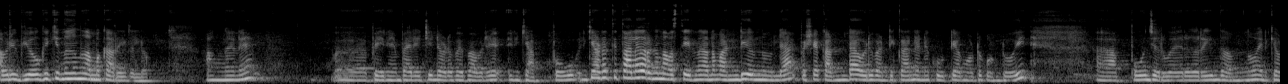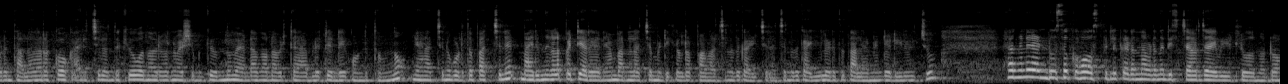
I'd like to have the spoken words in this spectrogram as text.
അവർ ഉപയോഗിക്കുന്നതെന്ന് നമുക്കറിയില്ലല്ലോ. അങ്ങനെ പെയിൻ ആൻഡ് പാലിയേറ്റീന്റെ അവിടെ പോയപ്പോൾ അവർ എനിക്ക് അപ്പവും എനിക്ക് അവിടെ തല ഇറങ്ങുന്ന അവസ്ഥയായിരുന്നു. കാരണം വണ്ടിയൊന്നുമില്ല. പക്ഷേ കണ്ട ഒരു വണ്ടിക്കാരൻ എന്നെ കൂട്ടി അങ്ങോട്ട് കൊണ്ടുപോയി. അപ്പവും ചെറുപയർ കറിയും തന്നു. എനിക്ക് അവിടെ തലകറക്കോ കരച്ചിലോ എന്തൊക്കെയോ വന്ന് അവർ പറഞ്ഞ് വിഷമിക്കുക ഒന്നും വേണ്ടെന്ന് പറഞ്ഞാൽ അവർ ടാബ്ലറ്റ് എന്റെ കൊണ്ട് തന്നു. ഞാൻ അച്ഛന് കൊടുത്തപ്പോൾ അച്ഛന് മരുന്നുകളെ പറ്റി അറിയാം. ഞാൻ പറഞ്ഞില്ല അച്ഛൻ മെഡിക്കൽ റപ്പാണ് അച്ഛനത് കഴിച്ചില്ല. അച്ഛനത് കയ്യിലെടുത്ത് തലേണന്റെ അടിയിൽ വെച്ചു. അങ്ങനെ രണ്ട് ദിവസമൊക്കെ ഹോസ്പിറ്റലിൽ കിടന്ന് അവിടെ നിന്ന് ഡിസ്ചാർജായി വീട്ടിൽ വന്നു കേട്ടോ.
